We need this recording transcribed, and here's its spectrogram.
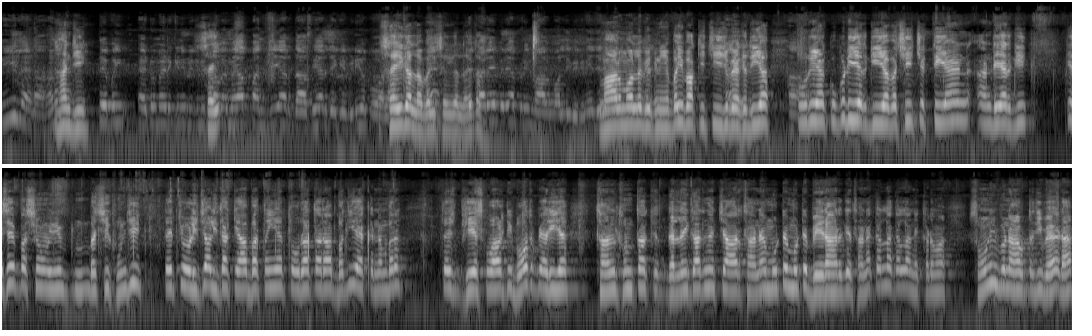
30 ਲੈਣਾ ਹਨਾ? ਹਾਂਜੀ। ਤੇ ਬਈ ਆਟੋਮੈਟਿਕ ਨਹੀਂ ਵਿਕਣੀ ਸਹੀ। ਭਾਵੇਂ ਮੈਂ ਆ 5000 10000 ਦੇ ਕੇ ਵੀਡੀਓ ਪਵਾ ਲਾਂ। ਸਹੀ ਗੱਲ ਆ ਬਾਈ ਸਹੀ ਗੱਲ ਆ ਇਹ ਤੇ ਪਰ ਇਹ ਵੀਰੇ ਆਪਣੀ ਮਾਲ ਮੁੱਲ ਹੀ ਵਿਕਣੀ ਹੈ ਜਿਹੜੇ ਮਾਲ ਮੁੱਲ ਵਿਕਣੀ ਹੈ ਬਾਈ ਬਾਕੀ ਚੀਜ਼ ਵਿਕਦੀ ਆ ਪੂਰੀਆਂ ਕੁਕੜੀ ਵਰਗੀ ਆ ਬੱਚੀ ਚਿੱਟੀ ਐਨ ਅੰਡੇ ਵਰਗੀ। ਕਿਸੇ ਪਾਸਿਓਂ ਵੀ ਨਹੀਂ ਬੱਚੀ ਖੁੰਝੀ ਤੇ ਝੋਲੀ ਝਾਲੀ ਤਾਂ ਕਿਆ ਬਾਤਾਂ ਹੀ ਆ ਤੋਰਾ ਤਾਰਾ ਵਧੀਆ ਇੱਕ ਨੰਬਰ। ਤੇ ਫੇਸ ਕੁਆਲਿਟੀ ਬਹੁਤ ਪਿਆਰੀ ਹੈ ਥਣ ਥੁਣ ਤਾਂ ਗੱਲਾਂ ਹੀ ਕਰਦੀਆਂ ਚਾਰ ਥਾਣਾ ਹੈ ਮੋٹے ਮੋٹے ਬੇਰਾਂ ਵਰਗੇ ਥਣ ਕੱਲਾ ਕੱਲਾ ਨਿਖੜਵਾ ਸੋਹਣੀ ਬਣਾਵਟ ਦੀ ਬਹਿੜ ਆ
